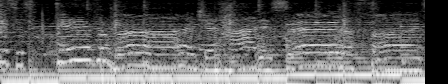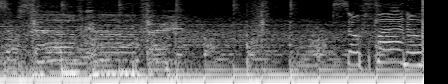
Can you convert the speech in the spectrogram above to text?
this is different. And I deserve to find some self-comfort. So find a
